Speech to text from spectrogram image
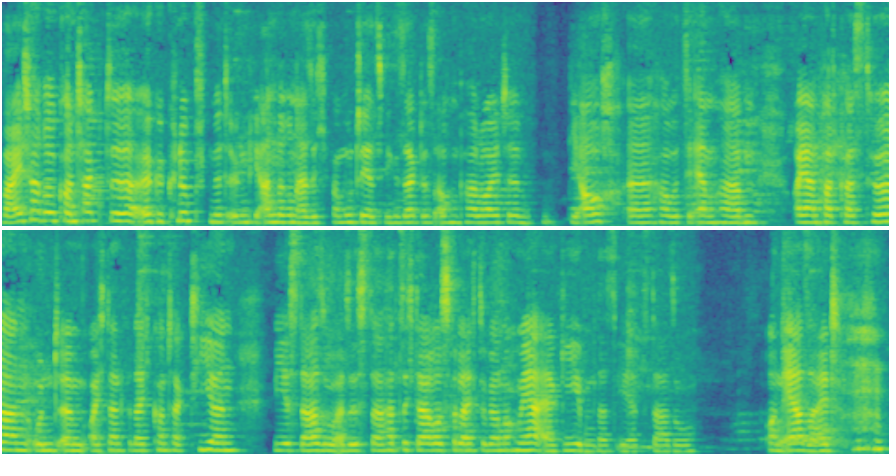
weitere Kontakte äh, geknüpft mit irgendwie anderen? Also ich vermute jetzt, wie gesagt, dass auch ein paar Leute, die auch äh, HOCM haben, euren Podcast hören und ähm, euch dann vielleicht kontaktieren. Wie ist da so? Also ist da, hat sich daraus vielleicht sogar noch mehr ergeben, dass ihr jetzt da so on air seid?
